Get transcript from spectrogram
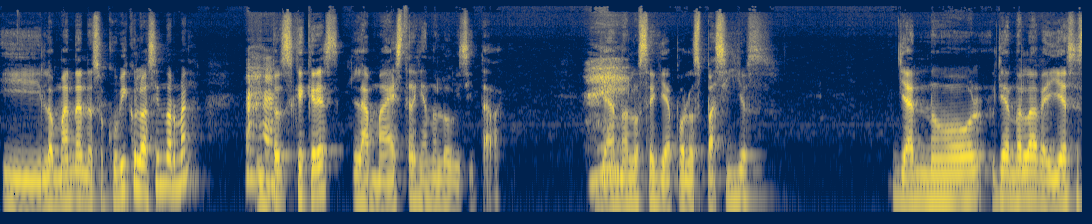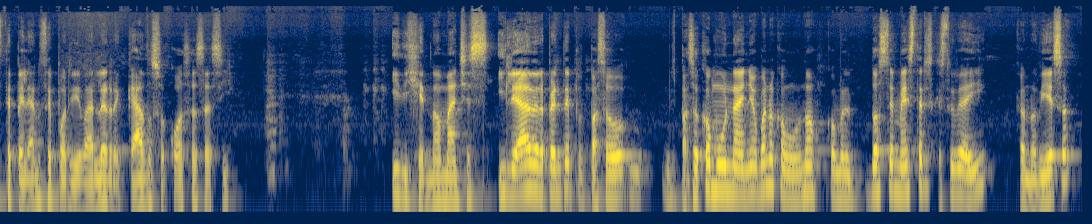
y lo mandan a su cubículo así normal. Entonces, ¿qué crees? La maestra ya no lo visitaba. Ya no lo seguía por los pasillos ya no, ya no la veías este, peleándose por llevarle recados o cosas así. Y dije, no manches. Y ya de repente pues, pasó, pasó como un año, bueno, como uno, como dos semestres que estuve ahí, cuando vi eso.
